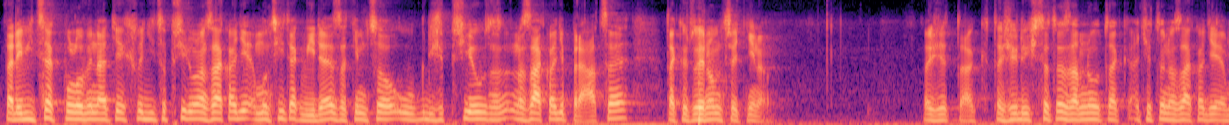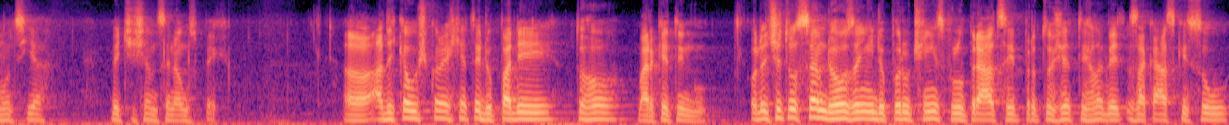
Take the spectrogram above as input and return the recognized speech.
tady více jak polovina těch lidí, co přijdou na základě emocí, tak vyjde, zatímco když přijdou na základě práce, tak je to jenom třetina. Takže tak. Takže když chcete za mnou, tak ať je to na základě emocí a větší šance na úspěch. Eh, a teďka už konečně ty dopady toho marketingu. Odečetl jsem dohození doporučení spolupráci, protože tyhle zakázky jsou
